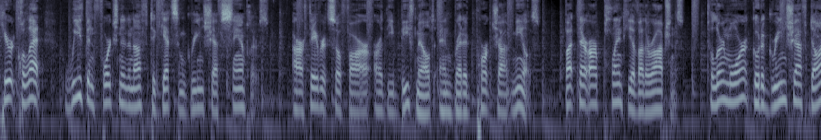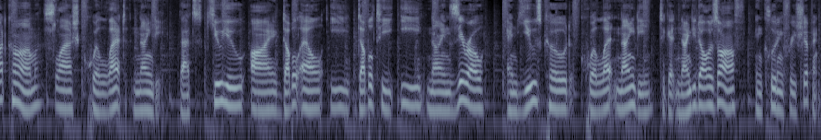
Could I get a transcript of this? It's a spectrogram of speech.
Here at Quillette, we've been fortunate enough to get some Green Chef samplers. Our favorites so far are the beef melt and breaded pork chop meals, but there are plenty of other options. To learn more, go to greenchef.com slash quillette90. That's Q-U-I-L-L-E-T-T-E 90 and use code quillette90 to get $90 off, including free shipping.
